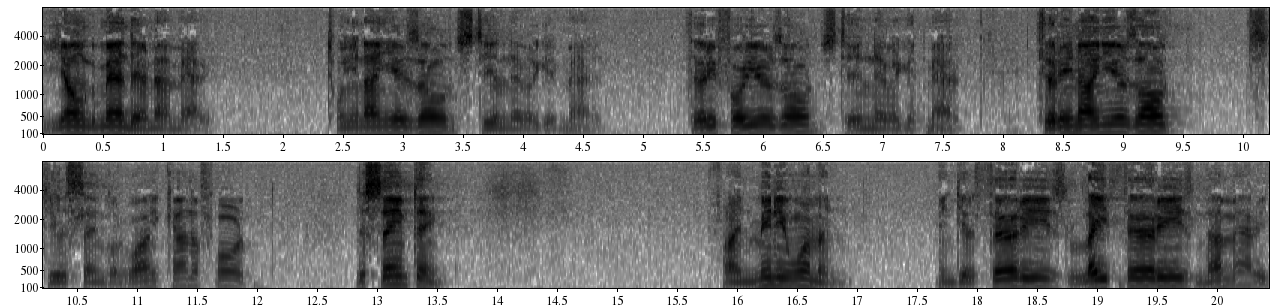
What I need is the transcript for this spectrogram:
young men, they are not married. 29 years old, still never get married. 34 years old, still never get married. 39 years old, still single. Why? Can't afford. The same thing. Find many women in their 30s, late 30s, not married.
